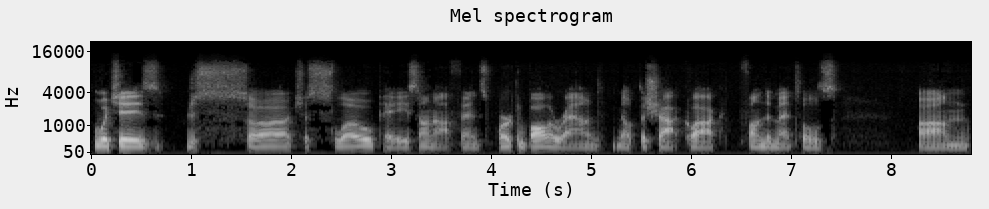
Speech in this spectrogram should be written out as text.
which is just such a slow pace on offense, work the ball around, milk the shot clock, fundamentals. Um,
